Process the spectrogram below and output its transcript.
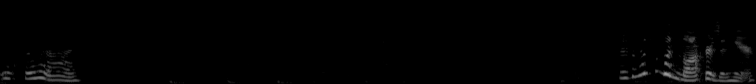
Yeah, so would I. There's a bunch of wooden lockers in here.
